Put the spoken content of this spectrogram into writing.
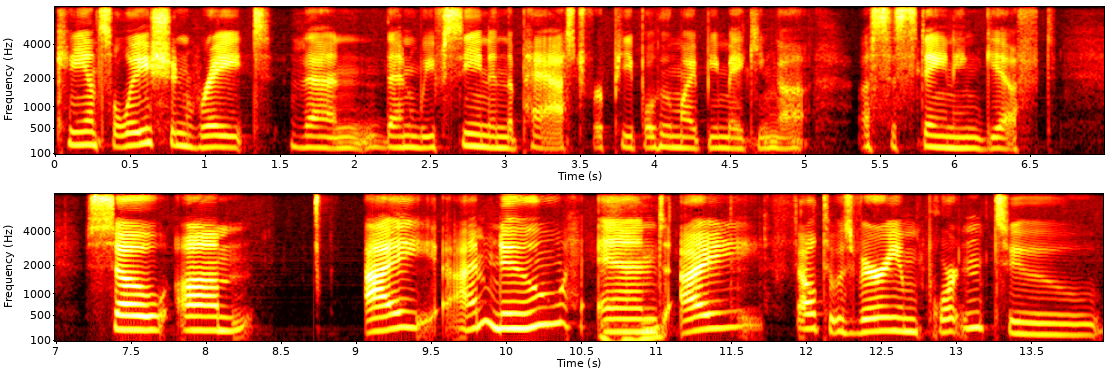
cancellation rate than than we've seen in the past for people who might be making a, a sustaining gift. So um, I I'm new, and mm-hmm. I felt it was very important to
